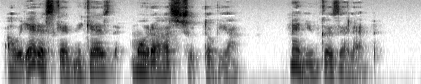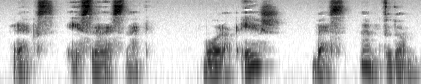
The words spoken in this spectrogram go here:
Ahogy ereszkedni kezd, Mora azt suttogja. Menjünk közelebb. Rex, észrevesznek. Mora, és? Besz, nem tudom.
